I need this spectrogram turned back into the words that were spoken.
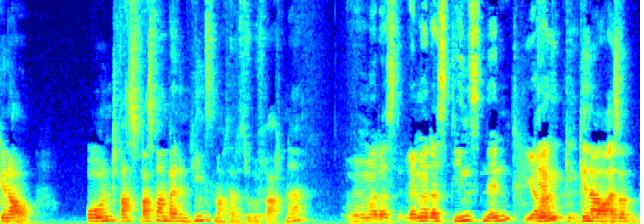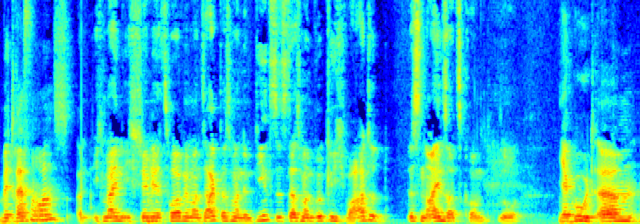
Genau. Und was, was man bei einem Dienst macht, hattest du gefragt, ne? Wenn man das, wenn man das Dienst nennt, ja. ja genau, also wir treffen uns. Ich meine, ich stelle mir jetzt vor, wenn man sagt, dass man im Dienst ist, dass man wirklich wartet, bis ein Einsatz kommt. So. Ja gut, ähm,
